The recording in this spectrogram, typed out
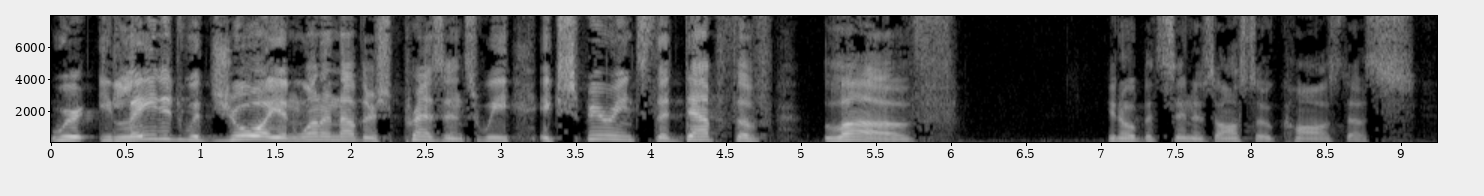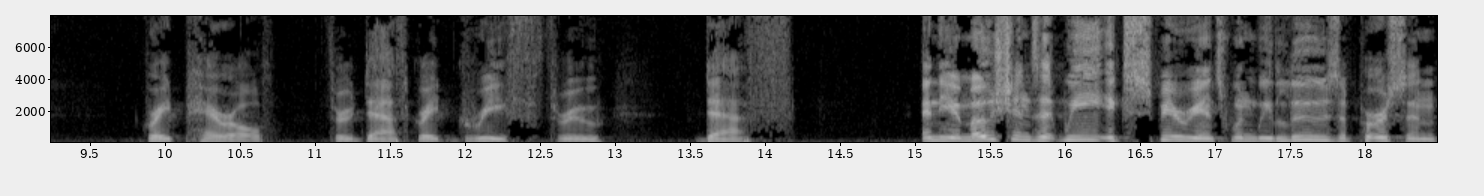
we're elated with joy in one another's presence. We experience the depth of love. You know, but sin has also caused us great peril through death, great grief through death and the emotions that we experience when we lose a person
